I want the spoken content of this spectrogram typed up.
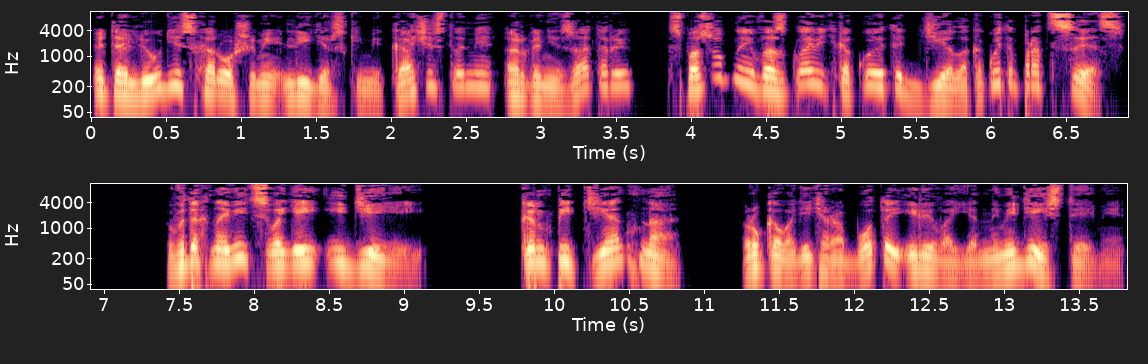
Это люди с хорошими лидерскими качествами, организаторы, способные возглавить какое-то дело, какой-то процесс, вдохновить своей идеей, компетентно руководить работой или военными действиями.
